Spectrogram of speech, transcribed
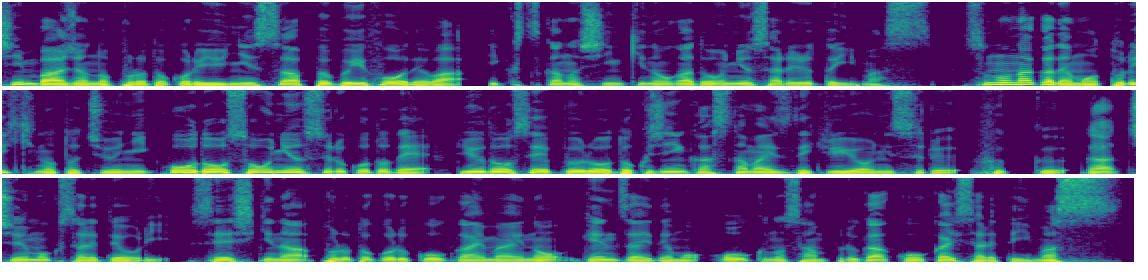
新バージョンのプロトコル Uniswap V4 ではいくつかの新機能が導入されるといいます。その中でも取引の途中にコードを挿入することで流動性プールを独自にカスタマイズできるようにするフックが注目されており、正式なプロトコル公開前の現在でも多くのサンプルが公開されています。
